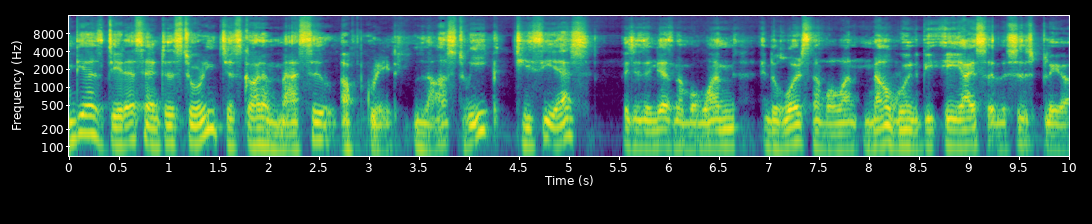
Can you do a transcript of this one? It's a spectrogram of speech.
India's data center story just got a massive upgrade. Last week, TCS, which is India's number one and the world's number one, now going to be AI services player,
